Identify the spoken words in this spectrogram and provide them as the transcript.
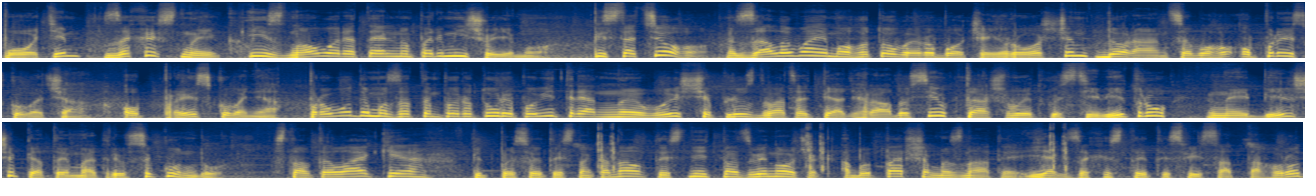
Потім захисник і знову ретельно перемішуємо. Після цього заливаємо готовий робочий розчин до ранцевого оприскувача. Оприскування проводимо за температури повітря не вище плюс 25 градусів та швидкості вітру не більше 5 метрів в секунду. Ставте лайки, підписуйтесь на канал, тисніть на дзвіночок, аби першими знати, як захистити свій сад та город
